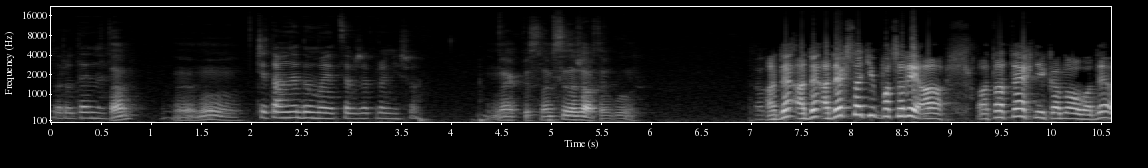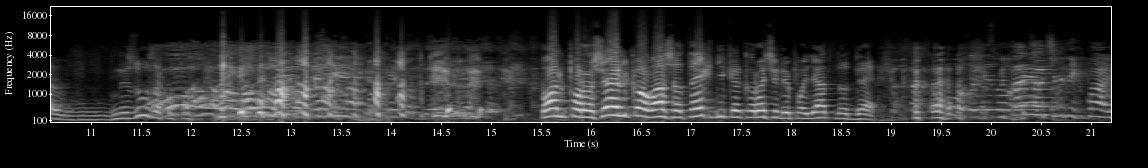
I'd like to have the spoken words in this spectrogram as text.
до родини. Там, е, ну, Чи там не думається вже про нічого? Ну, якось, там всі на жартах були. А де, а де, а де, кстати, пацани, а, а та техніка нова, де внизу закопана? Пан Порошенко, ваша техніка, коротше, непонятно де. Питання очевидних баю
